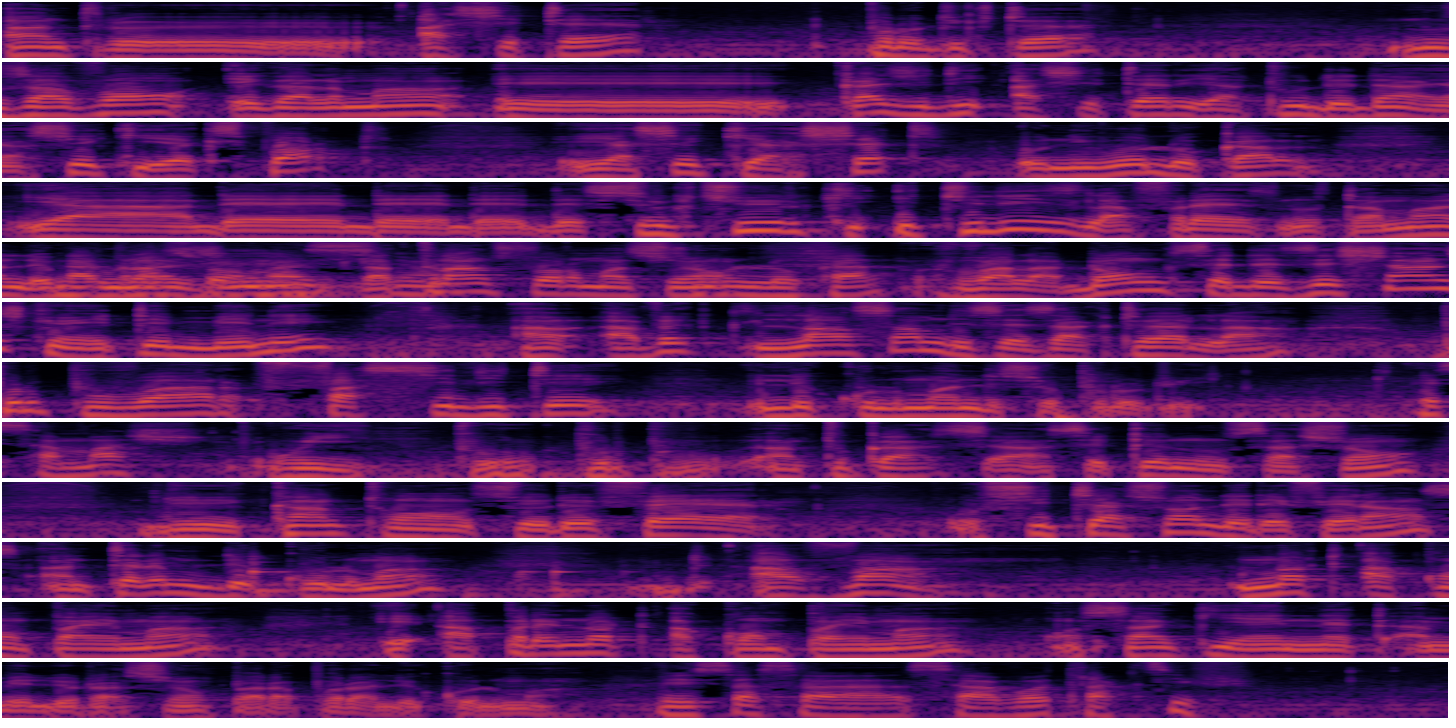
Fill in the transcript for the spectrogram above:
entre acheteurs, producteurs. Nous avons également, et quand je dis acheteurs, il y a tout dedans. Il y a ceux qui exportent il y a ceux qui achètent au niveau local. Il y a des, des, des, structures qui utilisent la fraise, notamment les la transformation, la transformation locale. Voilà, donc c'est des échanges qui ont été menés avec l'ensemble de ces acteurs-là pour pouvoir faciliter l'écoulement de ce produit. Et ça marche Oui, pour, pour, en tout cas, c'est ce que nous sachons. Du, quand on se réfère aux situations de référence en termes d'écoulement, avant notre accompagnement et après notre accompagnement, on sent qu'il y a une nette amélioration par rapport à l'écoulement. Et ça, ça c'est à votre actif?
